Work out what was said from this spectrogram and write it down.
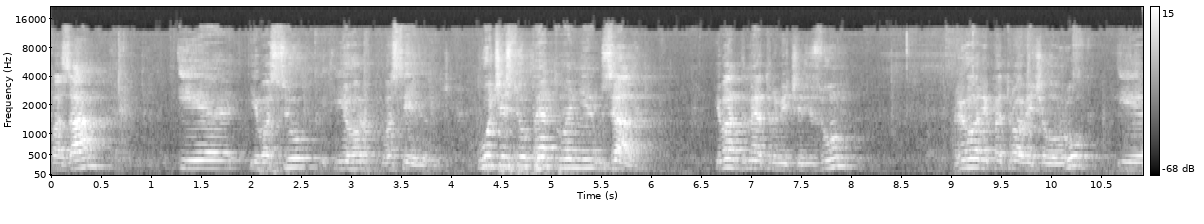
Фазан і Івасюк Ігор Васильович. Участь у опитуванні взяли Іван Дмитрович Різун, Григорій Петрович Лаврук і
